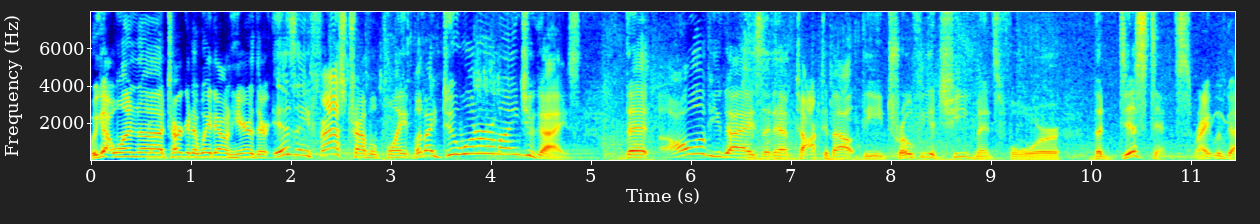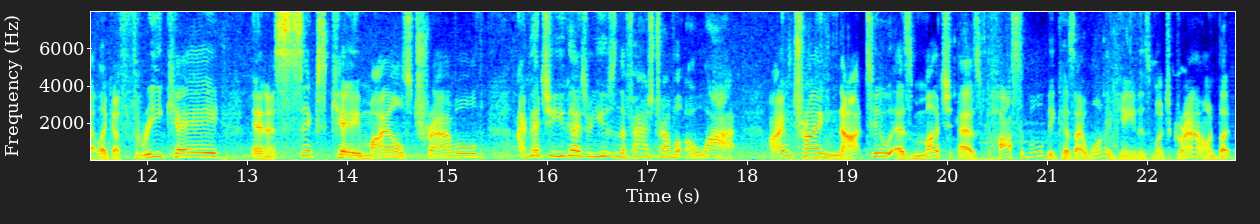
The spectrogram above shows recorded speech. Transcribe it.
we got one uh, targeted way down here. There is a fast travel point, but I do want to remind you guys that all of you guys that have talked about the trophy achievements for the distance, right? We've got like a 3K and a 6K miles traveled. I bet you you guys are using the fast travel a lot. I'm trying not to as much as possible because I want to gain as much ground, but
